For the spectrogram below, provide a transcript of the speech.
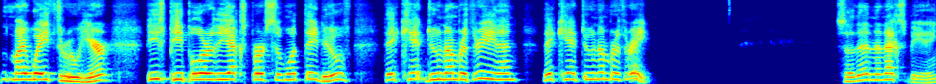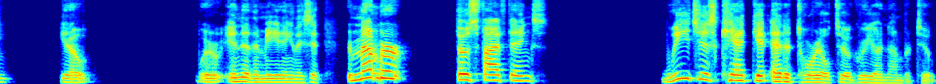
my way through here. These people are the experts in what they do. If they can't do number three then they can't do number three. So then the next meeting you know we're into the meeting and they said remember those five things? We just can't get editorial to agree on number two.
